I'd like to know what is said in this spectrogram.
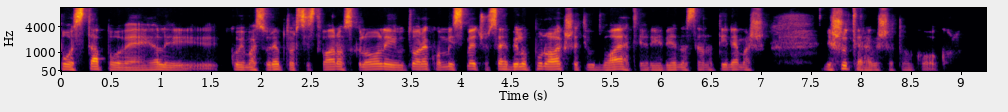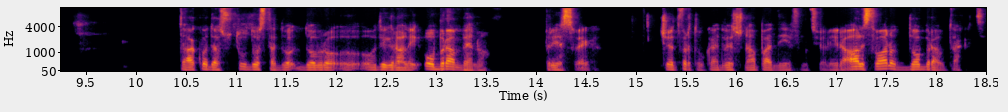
postapove jeli, kojima su reptorsi stvarno skloni u to nekom smeću sad je bilo puno lakše ti udvajati jer jednostavno ti nemaš ni šutera više toliko okolo. Tako da su tu dosta dobro odigrali obrambeno prije svega. Četvrtu kad već napad nije funkcionirao, ali stvarno dobra utakmica.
